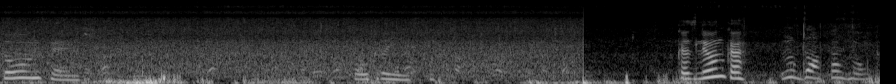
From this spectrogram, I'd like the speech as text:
Стоунхендж. По-українськи. Козленка, Ну да, козленка.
